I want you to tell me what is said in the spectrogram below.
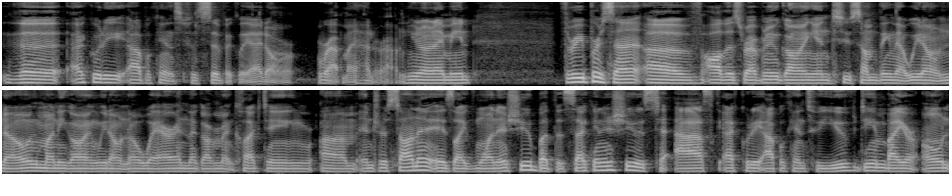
the equity applicant specifically, I don't wrap my head around. You know what I mean? Three percent of all this revenue going into something that we don't know, money going we don't know where, and the government collecting um, interest on it is like one issue. But the second issue is to ask equity applicants who you've deemed by your own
